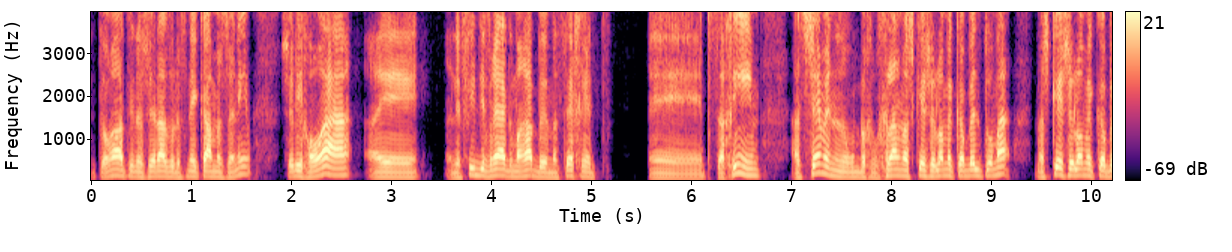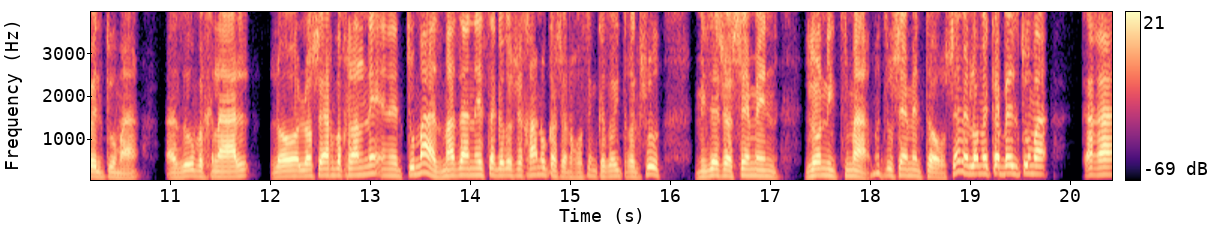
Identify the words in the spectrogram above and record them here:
התעוררתי לשאלה הזו לפני כמה שנים, שלכאורה, אה, לפי דברי הגמרא במסכת אה, פסחים, אז שמן הוא בכלל משקה שלא מקבל טומאה, משקה שלא מקבל טומאה, אז הוא בכלל לא, לא שייך בכלל טומאה, אז מה זה הנס הגדול של חנוכה, שאנחנו עושים כזו התרגשות מזה שהשמן לא נטמא, מצאו שמן טהור, שמן לא מקבל טומאה, ככה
